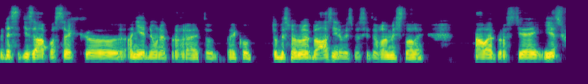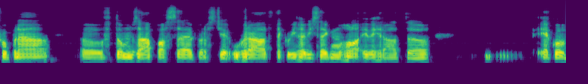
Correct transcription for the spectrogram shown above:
v deseti zápasech uh, ani jednou neprohraje. To, jako, to bychom byli blázni, kdybychom si tohle mysleli. Ale prostě je schopná uh, v tom zápase prostě uhrát takovýhle výsledek. Mohla i vyhrát. Jako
